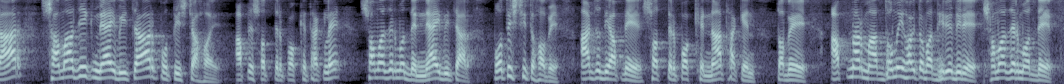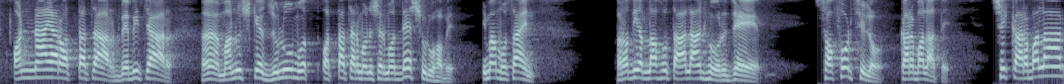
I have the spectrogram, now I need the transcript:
চার, সামাজিক ন্যায় বিচার প্রতিষ্ঠা হয়। আপনি সত্যের পক্ষে থাকলে সমাজের মধ্যে ন্যায় বিচার প্রতিষ্ঠিত হবে। আর যদি আপনি সত্যের পক্ষে না থাকেন, তবে আপনার মাধ্যমেই হয়তো বা ধীরে ধীরে সমাজের মধ্যে অন্যায় আর অত্যাচার, বেবিচার হ্যাঁ মানুষকে জুলুম, অত্যাচার মানুষের মধ্যে শুরু হবে। ইমাম হোসাইন রদিয়াল্লাহ তাল আনহুর যে সফর ছিল কারবালাতে, সেই কারবালার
